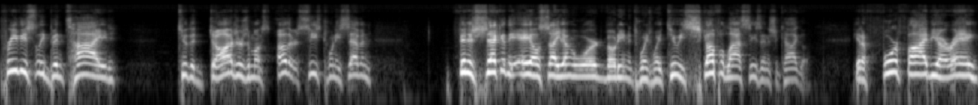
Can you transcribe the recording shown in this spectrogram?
previously been tied to the Dodgers, amongst others. Cease 27 finished second the AL Cy Young Award voting in 2022. He scuffled last season in Chicago. He had a 4.5 ERA,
